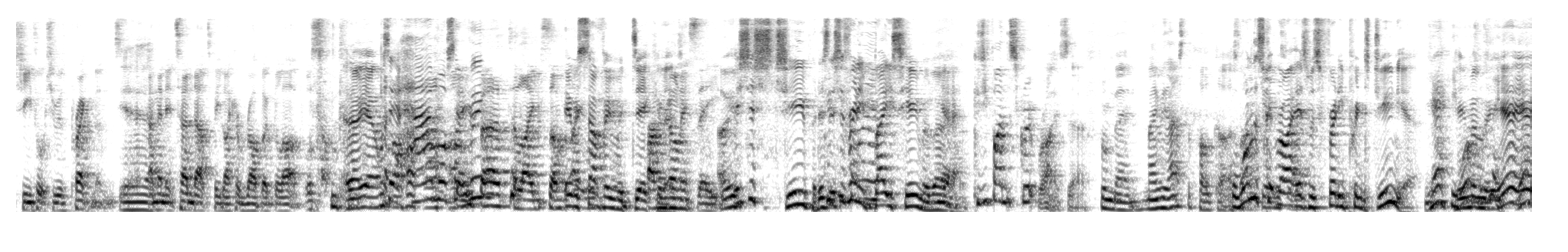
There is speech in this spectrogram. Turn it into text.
she thought she was pregnant, Yeah. and then it turned out to be like a rubber glove or something. Oh yeah, was it a ham or something? Gave birth to like something. It was something I mean, ridiculous. honestly, I mean, It's just stupid. It's, it's just really find- base humour. But yeah. could you find the scriptwriter from then? Maybe that's the podcast. Well, one of the Like, script writers was Freddie Prinze Jr. Yeah, he You was. remember? wasn't he? Yeah, yeah,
